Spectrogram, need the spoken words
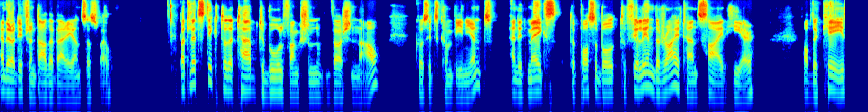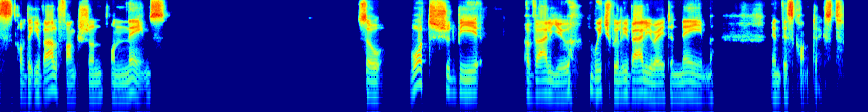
and there are different other variants as well. But let's stick to the tab to bool function version now, because it's convenient and it makes the possible to fill in the right-hand side here of the case of the eval function on names. So what should be a value which will evaluate a name in this context?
